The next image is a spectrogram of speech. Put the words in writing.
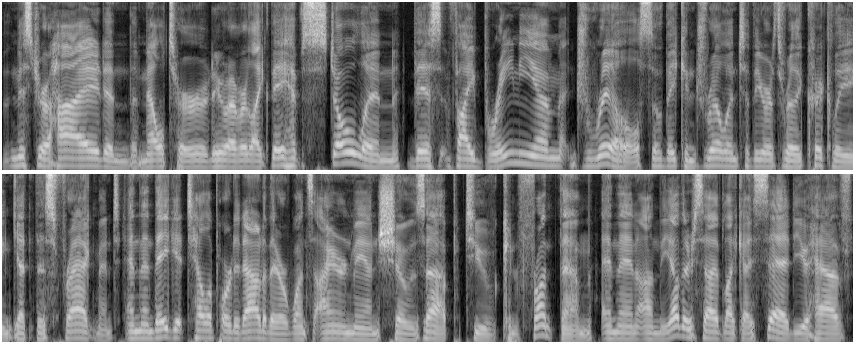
Mr. Hyde and the Melter and whoever, like they have stolen this vibranium drill so they can drill into the earth really quickly and get this fragment. And then they get teleported out of there once Iron Man shows up to confront them. And then on the other side, like I said, you have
